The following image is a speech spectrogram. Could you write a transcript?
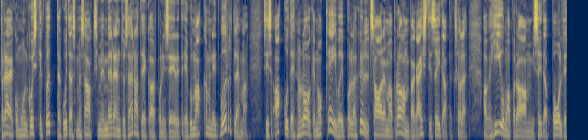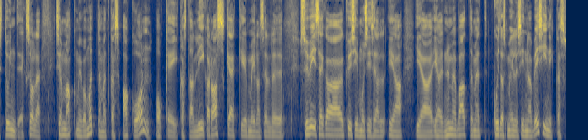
praegu mul kuskilt võtta, kuidas me saaksime merenduse ära dekarboniseerida ja kui me hakkame neid võrdlema, siis akutehnoloogia on okei okay,, võib-olla küll, Saaremaa praam väga hästi sõidab, eks ole. aga Hiiumaa praam, mis sõidab poolteist tundi, eks ole, seal me hakkame juba mõtlema, et kas aku on okei okay,, kas ta on liiga raske, äkki meil on seal süvisega küsimusi seal ja, ja, ja nüüd me vaatame, et kuidas meil sinna vesinik, kas,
